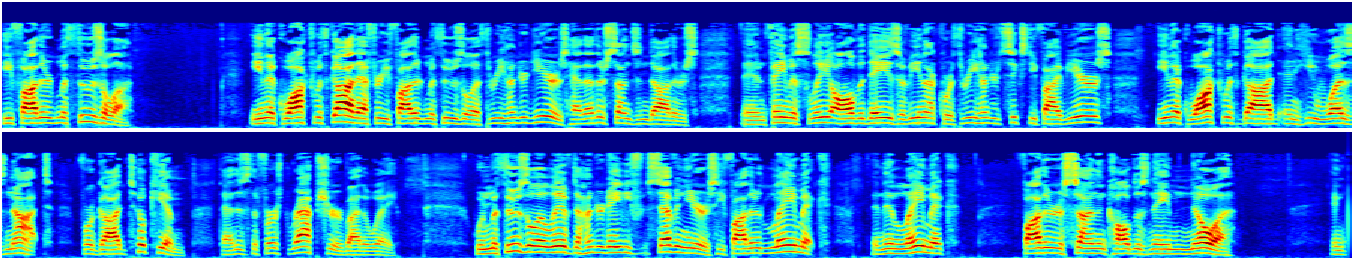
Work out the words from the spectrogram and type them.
he fathered Methuselah. Enoch walked with God after he fathered Methuselah 300 years, had other sons and daughters. And famously, all the days of Enoch were 365 years. Enoch walked with God, and he was not, for God took him. That is the first rapture, by the way. When Methuselah lived 187 years, he fathered Lamech. And then Lamech fathered a son and called his name Noah and,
